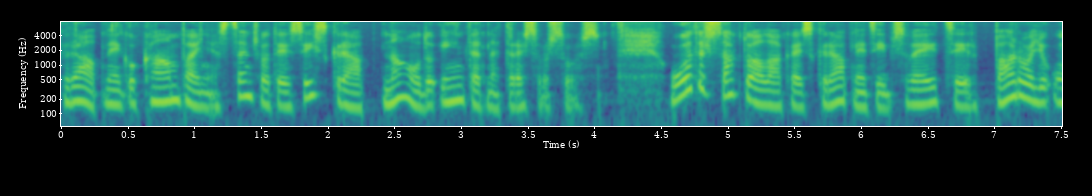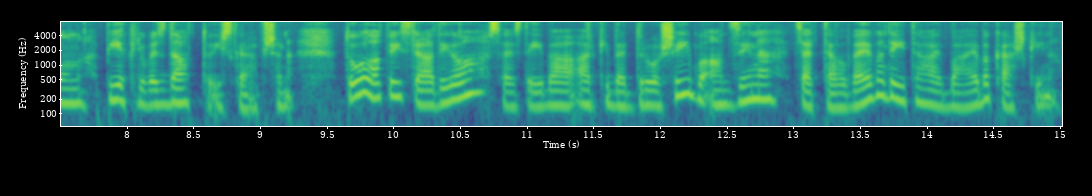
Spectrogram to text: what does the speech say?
krāpnieku kampaņas, cenšoties izkrāpt naudu interneta resursos. Otrs aktuālākais krāpniecības veids ir paroļu un piekļuves datu izkrāpšana. To Latvijas radio saistībā ar kiberdrošību atzina CERTLV vadītāja Baiva Kaškina.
